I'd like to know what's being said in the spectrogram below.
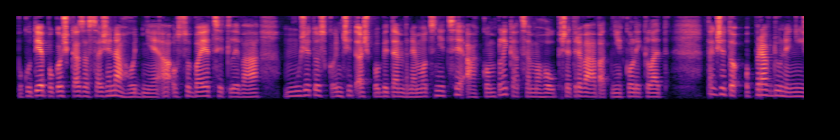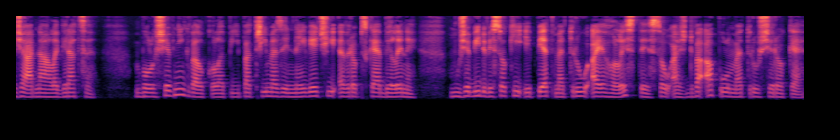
Pokud je pokožka zasažena hodně a osoba je citlivá, může to skončit až pobytem v nemocnici a komplikace mohou přetrvávat několik let. Takže to opravdu není žádná legrace. Bolševník velkolepý patří mezi největší evropské byliny. Může být vysoký i 5 metrů a jeho listy jsou až 2,5 metru široké.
